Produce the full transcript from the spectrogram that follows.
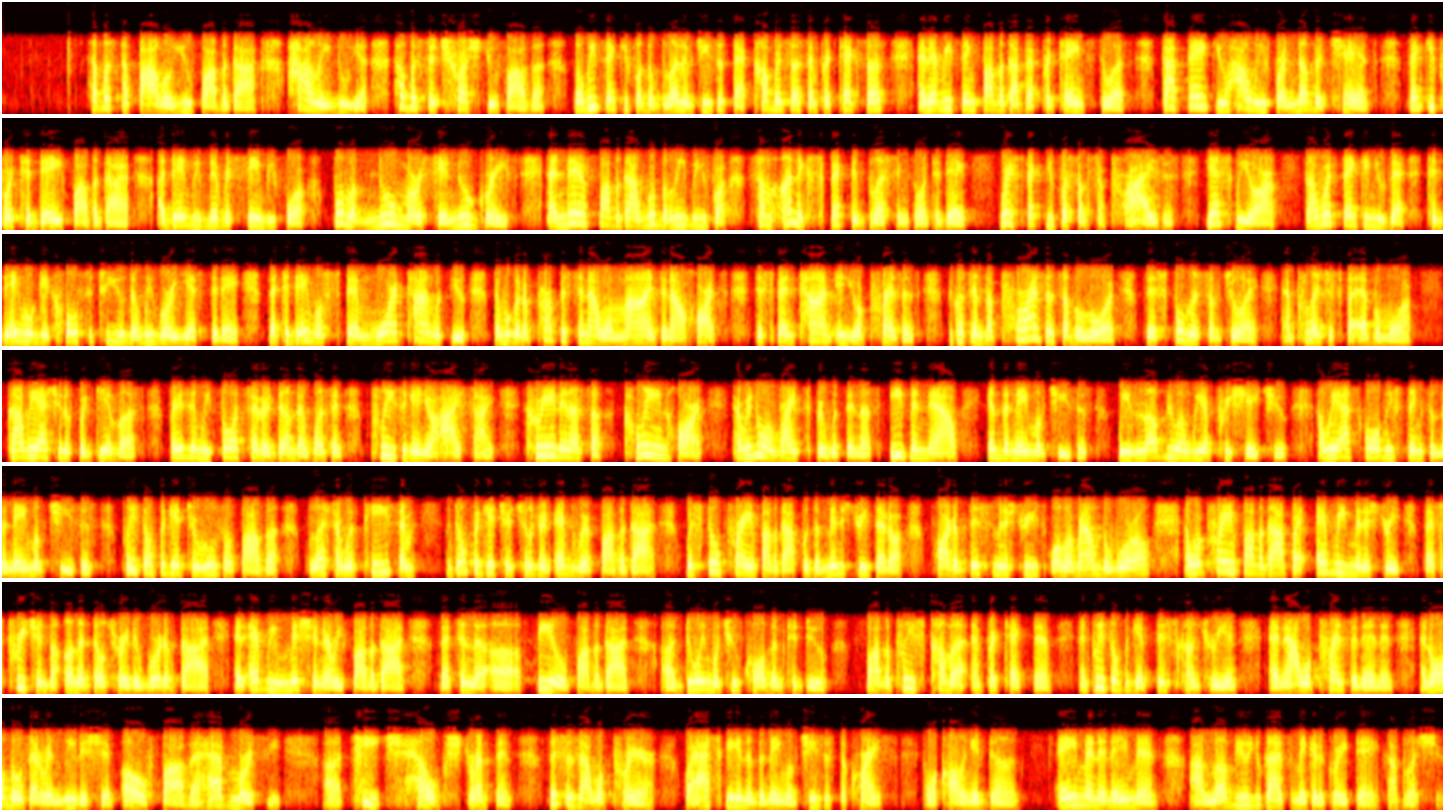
Help us to follow you, Father God. Hallelujah. Help us to trust you, Father. Lord, we thank you for the blood of Jesus that covers us and protects us and everything, Father God, that pertains to us. God, thank you, hallelujah, for another chance. Thank you for today, Father God, a day we've never seen before, full of new mercy and new grace. And there, Father God, we're believing you for some unexpected blessings on today. We're expecting you for some surprises. Yes, we are. God, we're thanking you that today we'll get closer to you than we were yesterday. That today we'll spend more time with you. That we're going to purpose in our minds and our hearts to spend time in your presence. Because in the presence of the Lord, there's fullness of joy and pleasures forevermore. God, we ask you to forgive us for anything we thought, said, or done that wasn't pleasing in your eyesight. Create in us a clean heart and renew a right spirit within us, even now, in the name of Jesus. We love you and we appreciate you. And we ask all these things in the name of Jesus. Please don't forget Jerusalem, Father. Bless her with peace and and don't forget your children everywhere, Father God. We're still praying, Father God, for the ministries that are part of this ministries all around the world. And we're praying, Father God, for every ministry that's preaching the unadulterated word of God and every missionary, Father God, that's in the uh, field, Father God, uh, doing what you've called them to do. Father, please cover and protect them. And please don't forget this country and, and our president and, and all those that are in leadership. Oh, Father, have mercy uh, teach, help, strengthen. This is our prayer. We're asking it in the name of Jesus the Christ, and we're calling it done. Amen and amen. I love you. You guys make it a great day. God bless you.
